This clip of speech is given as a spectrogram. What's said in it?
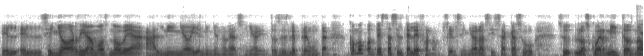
el, señor, digamos, no vea al niño y el niño no vea al señor. Y entonces le preguntan, ¿cómo contestas el teléfono? Si el señor así saca su, los cuernitos, ¿no?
